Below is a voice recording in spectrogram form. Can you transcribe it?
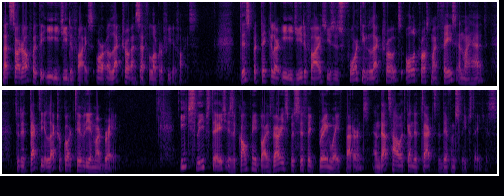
Let's start off with the EEG device or electroencephalography device. This particular EEG device uses 14 electrodes all across my face and my head to detect the electrical activity in my brain. Each sleep stage is accompanied by very specific brainwave patterns and that's how it can detect the different sleep stages.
